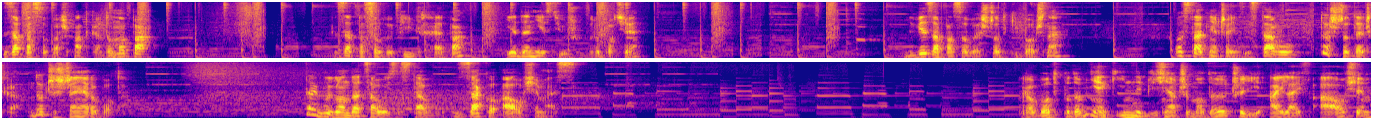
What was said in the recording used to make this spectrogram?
Zapasowa szmatka do mopa zapasowy filtr HEPA. Jeden jest już w robocie. Dwie zapasowe szczotki boczne. Ostatnia część zestawu to szczoteczka do czyszczenia robota. Tak wygląda całość zestawu Zako A8S. Robot, podobnie jak inny bliźniaczy model, czyli iLife A8,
